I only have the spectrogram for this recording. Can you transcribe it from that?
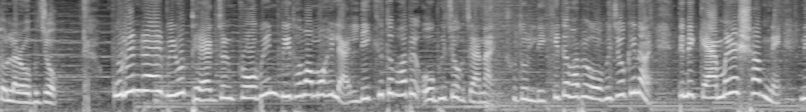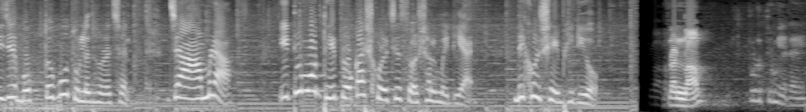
তোলার অভিযোগ। কুলেন রায়ের বিরুদ্ধে একজন প্রবীণ বিধবা মহিলা লিখিতভাবে অভিযোগ জানায়। শুধু লিখিতভাবে অভিযোগই নয় তিনি ক্যামেরার সামনে নিজের বক্তব্য তুলে ধরেছেন যা আমরা ইতিমধ্যে প্রকাশ করেছি সোশ্যাল মিডিয়ায়। দেখুন সেই ভিডিও। আপনার নাম? প্রতিমে রায়।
